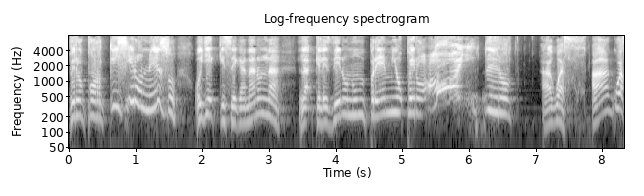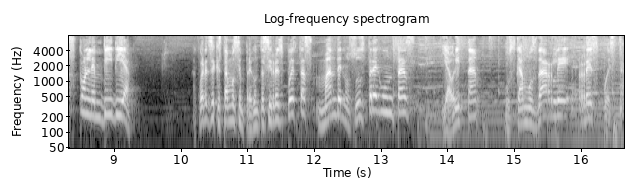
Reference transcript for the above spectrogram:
Pero ¿por qué hicieron eso? Oye, que se ganaron la, que les dieron un premio, pero ¡ay! Pero aguas, aguas con la envidia. Acuérdense que estamos en preguntas y respuestas. Mándenos sus preguntas y ahorita buscamos darle respuesta.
